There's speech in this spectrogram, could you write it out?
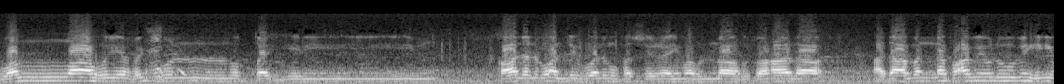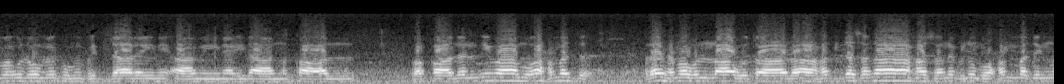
والله يحب المطهرين. قال المؤلف والمفسر رحمه الله تعالى أدام النفع بعلومه وعلومكم في الدارين؟ آمين. إلى أن قال وقال الإمام أحمد رحمه الله تعالى حدثنا حسن بن محمد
